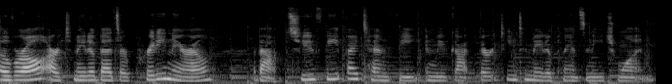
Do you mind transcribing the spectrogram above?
Overall, our tomato beds are pretty narrow, about 2 feet by 10 feet, and we've got 13 tomato plants in each one.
